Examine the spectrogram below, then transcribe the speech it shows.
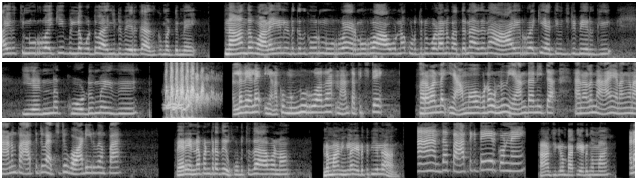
ஆயிரத்தி நூறுரூவாய்க்கு பில்லை போட்டு வாங்கிட்டு போயிருக்கு அதுக்கு மட்டுமே. நான் அந்த வளையல் எடுக்கிறதுக்கு ஒரு நூறுரூவா இரநூறுவா ஆகும்னா கொடுத்துட்டு போகலான்னு பார்த்தேன்னா அது என்ன ஆயிரம் ரூபாய்க்கு ஏற்றி வச்சுட்டு போயிருக்கு. என்ன கொடுமை இது? நல்ல வேலை எனக்கு முந்நூறுரூவா தான். நான் தப்பிச்சிட்டேன். பரவாயில்ல என் மக கூட ஒன்றும் வேண்டானிட்டா அதனால நான் எனக்கு நானும் பார்த்துட்டு வச்சுட்டு ஓடிடுவேன்ப்பா. வேற என்ன பண்ணுறது கொடுத்துதான் ஆகணும். என்னம்மா நீங்களா எடுத்துட்டீங்களா? ஆ அந்த பார்த்துக்கிட்டே இருக்கோண்ணே. ஆ சீக்கிரம் பார்த்து எடுங்கம்மா. அட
